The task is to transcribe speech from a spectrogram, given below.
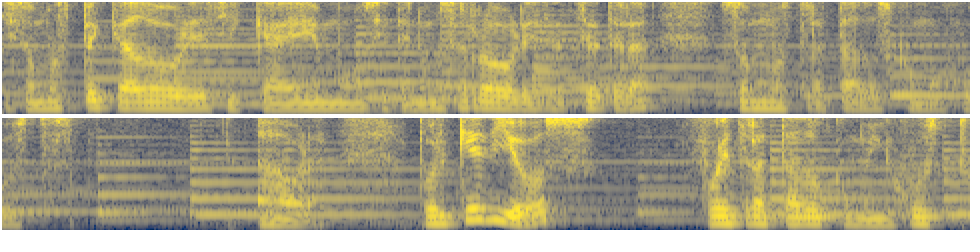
y somos pecadores y caemos y tenemos errores, etc., somos tratados como justos. Ahora, ¿por qué Dios fue tratado como injusto.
